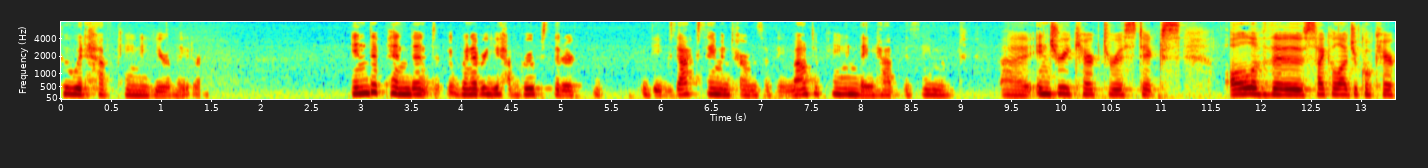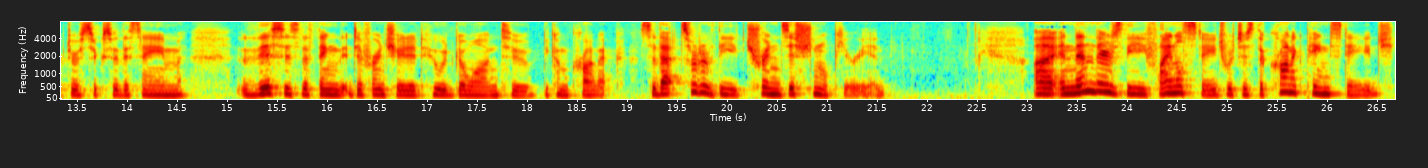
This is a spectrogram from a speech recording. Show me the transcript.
who would have pain a year later. Independent, whenever you have groups that are the exact same in terms of the amount of pain, they have the same uh, injury characteristics, all of the psychological characteristics are the same. This is the thing that differentiated who would go on to become chronic. So that's sort of the transitional period. Uh, and then there's the final stage, which is the chronic pain stage.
